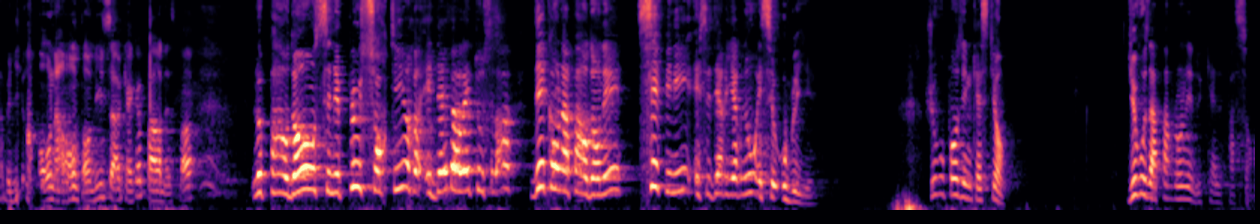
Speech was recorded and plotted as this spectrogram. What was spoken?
ça veut dire on a entendu ça quelque part, n'est-ce pas? Le pardon, ce n'est plus sortir et déballer tout cela. Dès qu'on a pardonné, c'est fini et c'est derrière nous et c'est oublié. Je vous pose une question. Dieu vous a pardonné de quelle façon?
